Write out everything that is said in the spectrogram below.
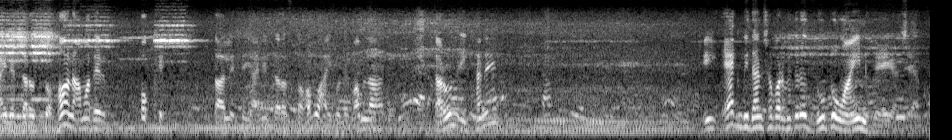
আইনের দ্বারস্থ হন আমাদের পক্ষে, তাহলে সেই আইনের দ্বারস্থ হব হাইকোর্টে মামলা হবে কারণ এইখানে এই এক বিধানসভার ভিতরে দুটো আইন হয়ে গেছে এখন।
